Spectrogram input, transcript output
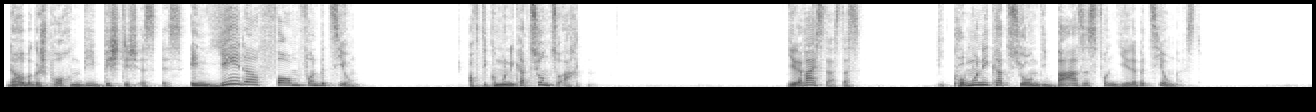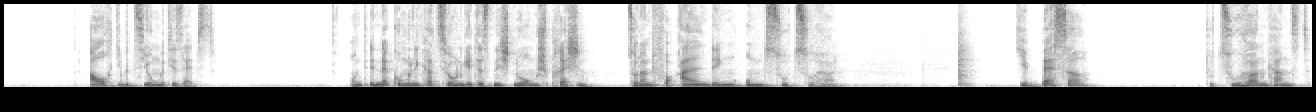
darüber gesprochen, wie wichtig es ist, in jeder Form von Beziehung auf die Kommunikation zu achten. Jeder weiß das, dass die Kommunikation die Basis von jeder Beziehung ist. Auch die Beziehung mit dir selbst. Und in der Kommunikation geht es nicht nur um Sprechen, sondern vor allen Dingen um zuzuhören. Je besser du zuhören kannst,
